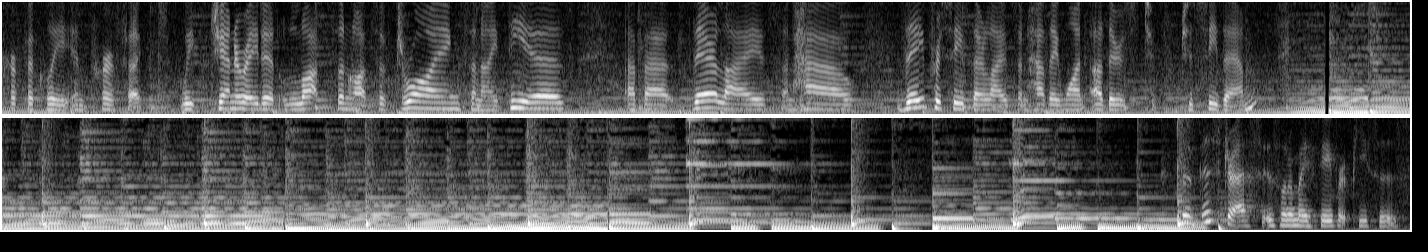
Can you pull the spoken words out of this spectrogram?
perfectly imperfect. We generated lots and lots of drawings and ideas about their lives and how they perceive their lives and how they want others to, to see them. Dress is one of my favorite pieces.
